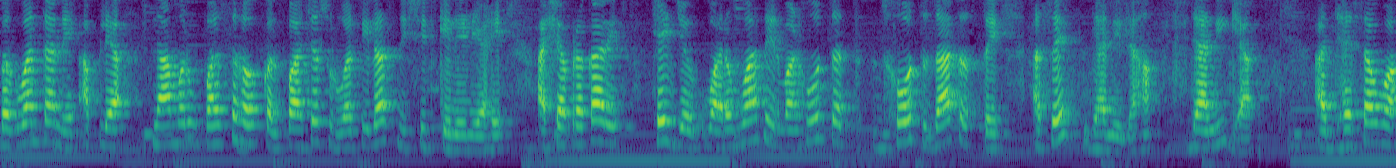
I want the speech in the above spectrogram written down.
भगवंताने आपल्या नामरूपासह कल्पाच्या सुरुवातीलाच निश्चित केलेली आहे. अशा प्रकारे हे जग वारंवार निर्माण होत जात होत जात असते असे ध्यानी लहा ध्यानी घ्या. अध्याय सहावा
